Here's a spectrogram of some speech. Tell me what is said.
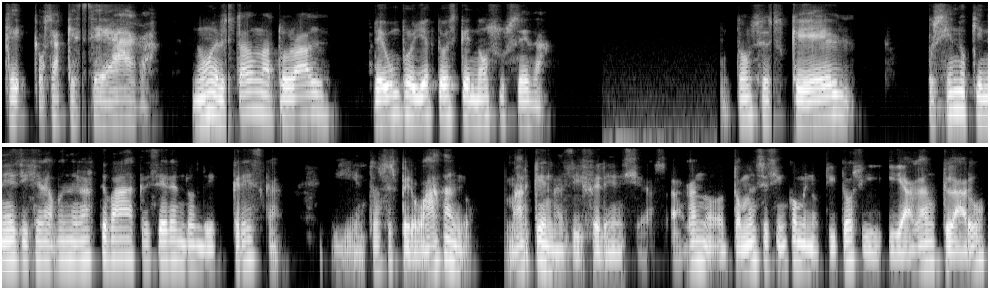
Que, o sea, que se haga, ¿no? El estado natural de un proyecto es que no suceda. Entonces, que él pues siendo quien es, dijera, bueno, el arte va a crecer en donde crezca. Y entonces, pero háganlo, marquen las diferencias, háganlo, tómense cinco minutitos y, hagan claro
